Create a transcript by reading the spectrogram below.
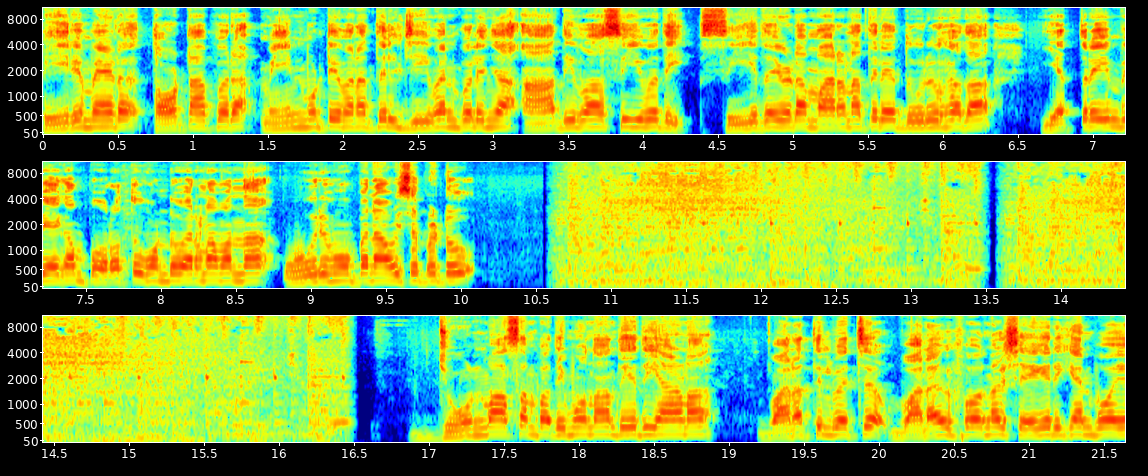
പീരുമേട് തോട്ടാപ്പുര മീൻമുട്ടി വനത്തിൽ ജീവൻ പൊലിഞ്ഞ ആദിവാസി യുവതി സീതയുടെ മരണത്തിലെ ദുരൂഹത എത്രയും വേഗം പുറത്തു കൊണ്ടുവരണമെന്ന് ഊരുമൂപ്പൻ ആവശ്യപ്പെട്ടു. ജൂൺ മാസം പതിമൂന്നാം തീയതിയാണ് വനത്തിൽ വെച്ച് വനവിഭവങ്ങൾ ശേഖരിക്കാൻ പോയ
